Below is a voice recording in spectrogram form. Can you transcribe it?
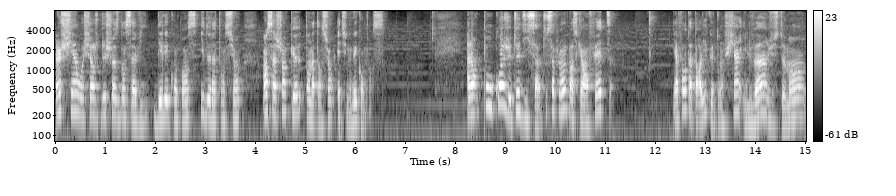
Un chien recherche deux choses dans sa vie, des récompenses et de l'attention, en sachant que ton attention est une récompense. Alors pourquoi je te dis ça? Tout simplement parce qu'en fait, il y a fort à parier que ton chien, il va justement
